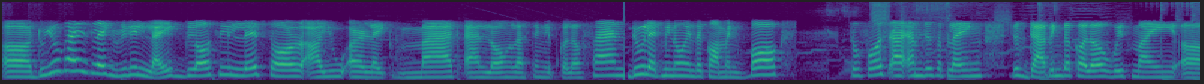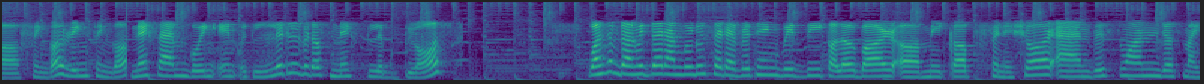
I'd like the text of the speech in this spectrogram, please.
Uh, do you guys like really like glossy lips or are you are like matte and long lasting lip color fan? Do let me know in the comment box. So first I am just applying just dabbing the color with my uh, finger ring finger. Next I am going in with a little bit of NYX lip gloss once I'm done with that, I'm going to set everything with the Color Bar uh, Makeup Finisher and this one just my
